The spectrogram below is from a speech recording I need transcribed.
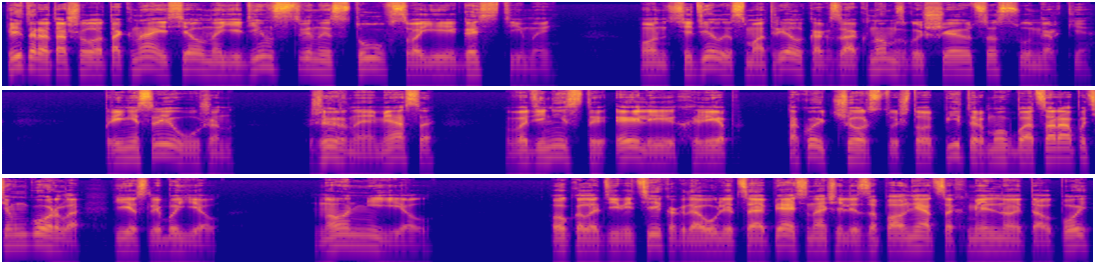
Питер отошел от окна и сел на единственный стул в своей гостиной. Он сидел и смотрел, как за окном сгущаются сумерки. Принесли ужин. Жирное мясо, водянистый эль и хлеб такой черствый, что Питер мог бы оцарапать им горло, если бы ел. Но он не ел. Около девяти, когда улицы опять начали заполняться хмельной толпой,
